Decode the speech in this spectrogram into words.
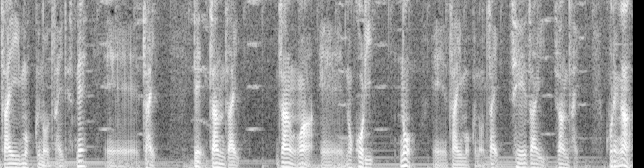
材木の材ですね、えー、材。で残材。残は、えー、残りの、えー、材木の材製材残材。これが、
